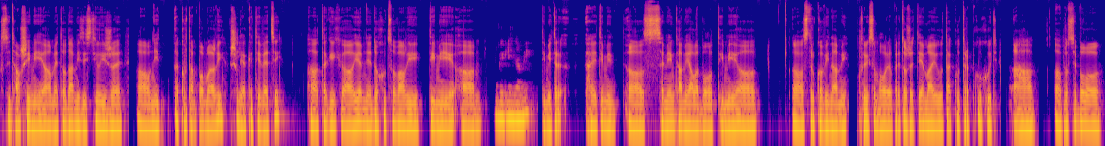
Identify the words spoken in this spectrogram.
ďalšími metódami zistili, že oni ako tam pomleli všelijaké tie veci a tak ich jemne dochucovali tými bylinami. Tými, hej, tými semienkami alebo tými strukovinami, o ktorých som hovoril, pretože tie majú takú trpkú chuť. A, a proste bolo,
